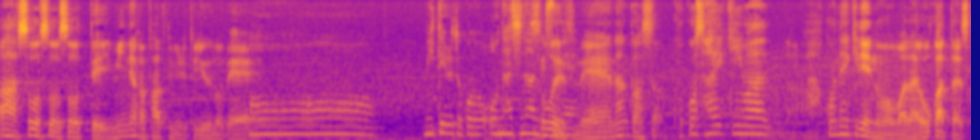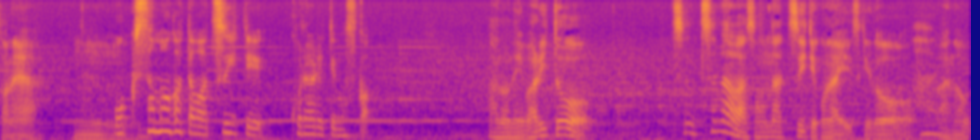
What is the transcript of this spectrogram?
ああそうそうそうってみんながパッと見ると言うので。見てるところ同じなんですね。そうですね。なんかさここ最近は箱根駅伝の話題多かったですかね、うん、奥様方はついてこられてますか？あのね割と妻はそんなついてこないですけど、はい、あの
